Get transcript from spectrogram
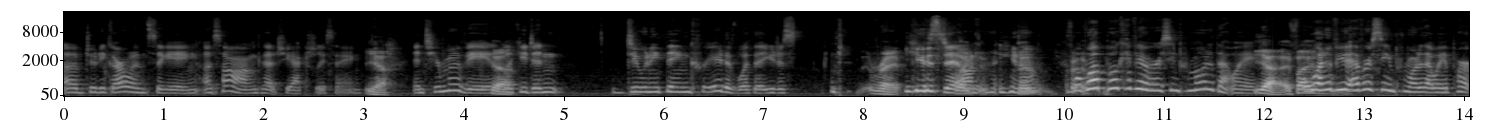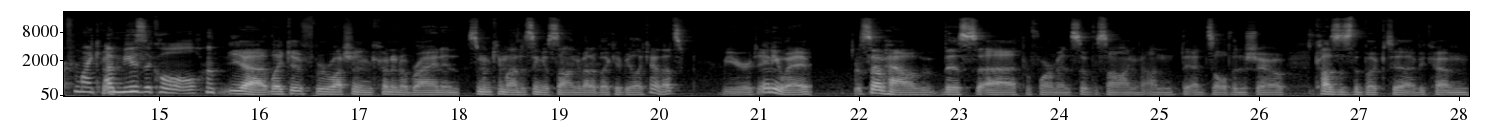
of Judy Garland singing a song that she actually sang Yeah, into your movie. Yeah. Like you didn't do anything creative with it. You just right. used it Like, on, you the- know. Well, what book have you ever seen promoted that way? Yeah, if I What have you ever seen promoted that way apart from like a musical? Yeah, like if we were watching Conan O'Brien and someone came on to sing a song about a book, I'd be like, yeah, that's weird. Anyway, somehow this uh, performance of the song on the Ed Sullivan show causes the book to become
